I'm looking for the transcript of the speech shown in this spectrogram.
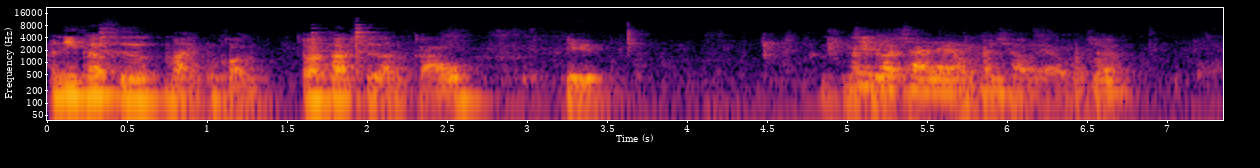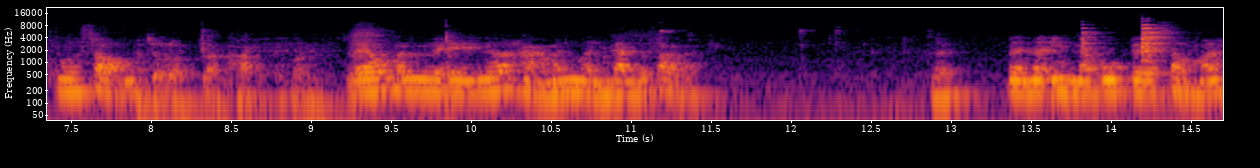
อันนี้ถ้าซื้อใหม่ทุกคนแต่ว่าถ้าซื้ออันเก่าที่ที่เขาใช้แล้ว ที่เขาใช้แล้วมันจะมือสอง มันจะลดราคาทุกคนแล้วมันเอเนื้อหามันเหมือนกันหรือเปล่าล่ะนะ Men inne borde samma.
